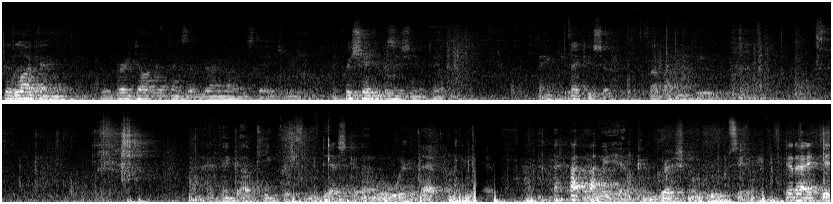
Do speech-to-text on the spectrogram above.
good luck in the very delicate things that are going on these days. We appreciate the position you're taking. Thank you. Thank you, sir. Bye-bye. Thank you. I think I'll keep this in the desk and I will wear that when we have, when we have congressional groups in. Good idea.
